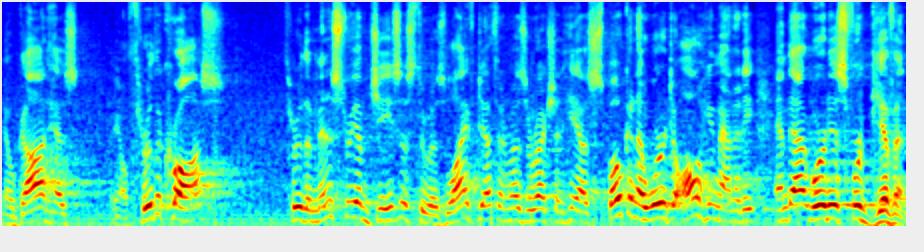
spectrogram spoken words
You know, God has, you know, through the cross, through the ministry of Jesus, through his life, death, and resurrection, he has spoken a word to all humanity, and that word is forgiven.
